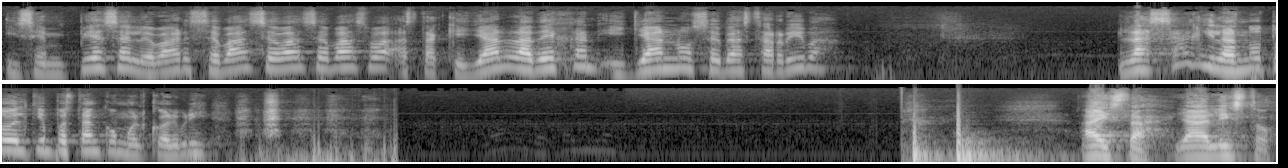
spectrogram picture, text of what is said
y se empieza a elevar, se va, se va, se va, se va, hasta que ya la dejan y ya no se ve hasta arriba. Las águilas no todo el tiempo están como el colibrí. Ahí está, ya listo.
